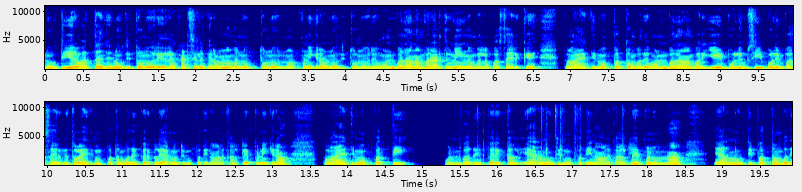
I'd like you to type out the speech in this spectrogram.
நூற்றி இருபத்தஞ்சு நூற்றி தொண்ணூறு. இதில் கடைசியில் இருக்கிற நம்பர் நூற்றி தொண்ணூறு நோட் பண்ணிக்கிறோம். நூற்றி தொண்ணூறு. ஒன்பதாம் நம்பர் அடுத்த வினிங் நம்பரில் பாஸ் ஆயிருக்கு. தொள்ளாயிரத்தி முப்பத்தொம்பது. ஒன்பதாம் நம்பர் ஏ போலியும் சி போலியும் பாஸ் ஆயிருக்கு. தொள்ளாயிரத்தி முப்பத்தொம்பது பெருக்கள் இரநூத்தி முப்பத்தி நாலு. கால்குலேட் பண்ணிக்கிறோம். தொள்ளாயிரத்தி முப்பத்தி ஒன்பது பெருக்கள் இரநூத்தி முப்பத்தி நாலு. கால்குலேட் பண்ணோம்னா இரநூத்தி பத்தொம்பது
